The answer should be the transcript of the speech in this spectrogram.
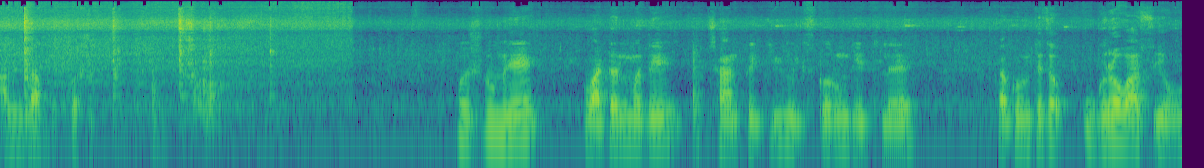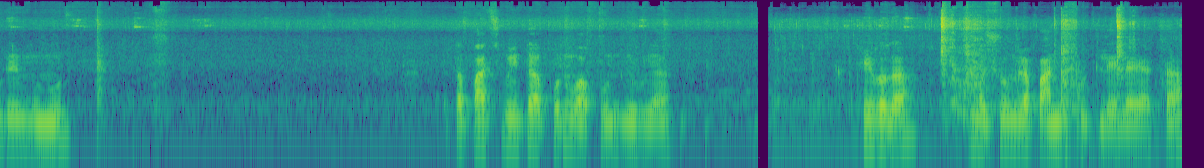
हल्ला कुकर. मशरूम हे वाटणमध्ये छानपैकी मिक्स करून घेतलं आहे का करून त्याचा उग्र वास येऊ नये म्हणून. आता पाच मिनिटं आपण वाफवून घेऊया. हे बघा मशरूमला पाणी सुटलेलं आहे आता.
